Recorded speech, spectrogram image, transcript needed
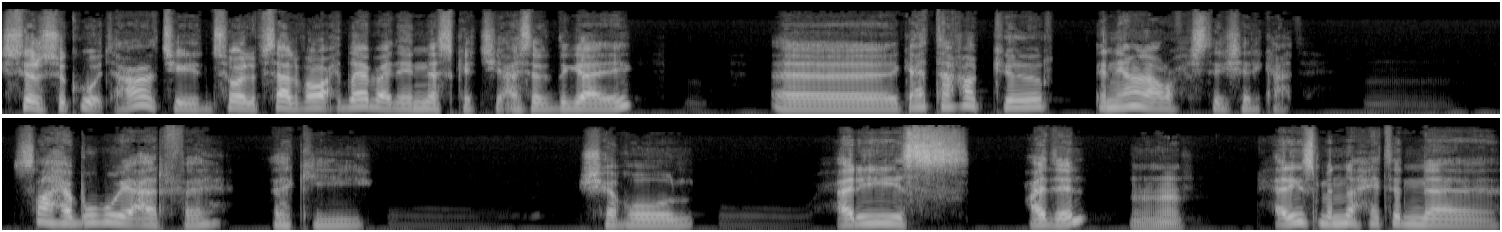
يصير سكوت ها نسولف سالفة واحدة بعدين نسكت شي 10 دقائق آه قعدت أفكر إني أنا أروح أشتري شركات. صاحب أبوي اعرفه ذكي شغول حريص عدل. حريص من ناحية إنه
